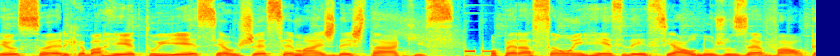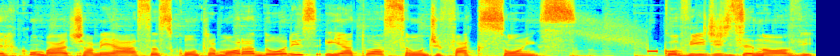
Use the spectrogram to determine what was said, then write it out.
eu sou Érica Barreto e esse é o GC Mais Destaques. Operação em residencial no José Walter combate ameaças contra moradores e atuação de facções. Covid-19.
